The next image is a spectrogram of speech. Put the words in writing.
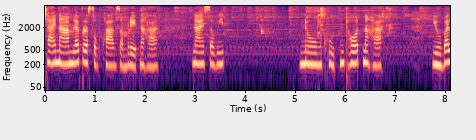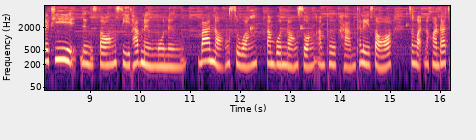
ใช้น้ำและประสบความสำเร็จนะคะ นายสวิตโนมขุนทศนะคะ อยู่บ้านเลขที่ 124ทับ1หมู่ 1 บ้านหนองสวง ตำบลหนองสวง อำเภอขามทะเลสอ จังหวัดนครราช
